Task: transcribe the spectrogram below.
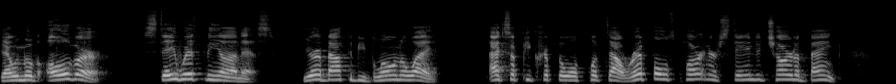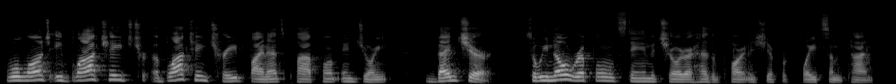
Then we move over. Stay with me on this. You're about to be blown away. XRP Crypto Wolf puts out Ripple's partner Standard Chartered Bank will launch a blockchain, a blockchain trade finance platform and joint venture. So we know Ripple and Standard Chartered has a partnership for quite some time.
